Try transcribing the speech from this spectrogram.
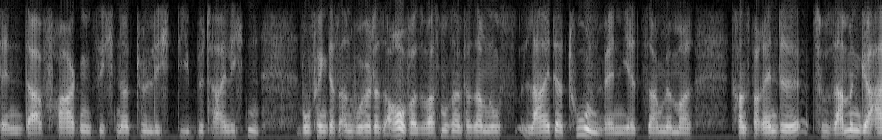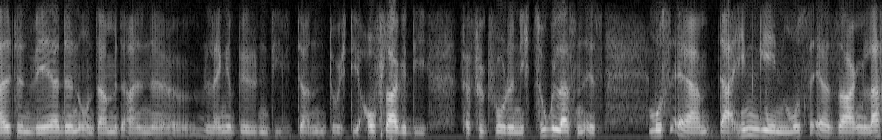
denn da fragen sich natürlich die Beteiligten, wo fängt das an, wo hört das auf? Also was muss ein Versammlungsleiter tun, wenn jetzt, sagen wir mal, Transparente zusammengehalten werden und damit eine Länge bilden, die dann durch die Auflage, die verfügt wurde, nicht zugelassen ist? Muss er dahin gehen? Muss er sagen, lass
